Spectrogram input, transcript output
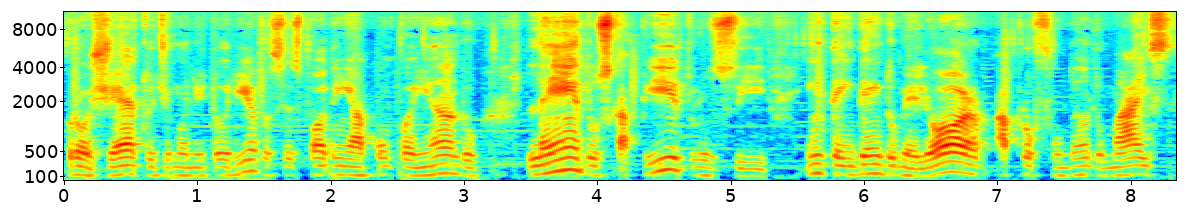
projeto de monitoria. Vocês podem ir acompanhando, lendo os capítulos e entendendo melhor, aprofundando mais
